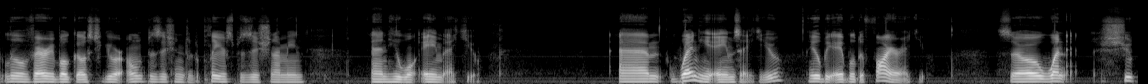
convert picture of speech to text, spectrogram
little variable goes to your own position, to the player's position, I mean, and he will aim at you. And when he aims at you, he'll be able to fire at you. So when shoot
